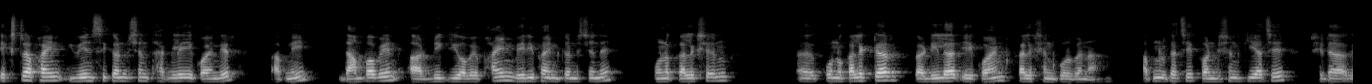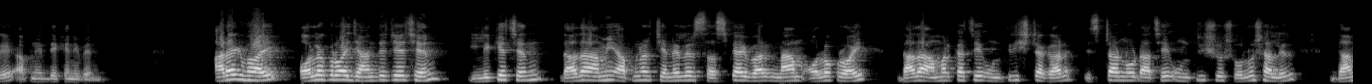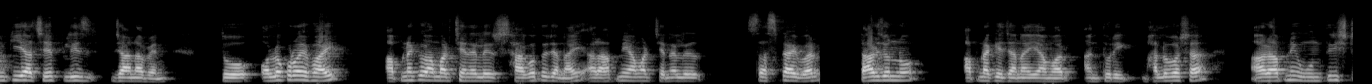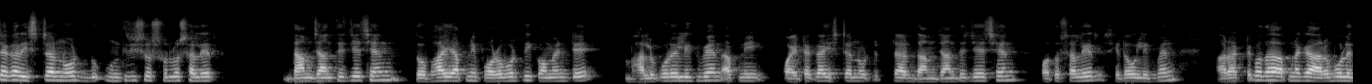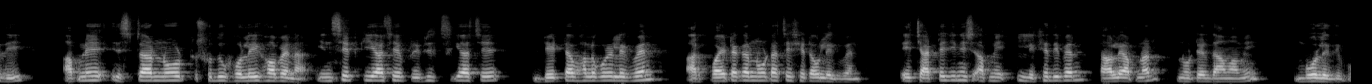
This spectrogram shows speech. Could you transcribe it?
এক্সট্রা ফাইন ইউএনসি কন্ডিশন থাকলে এই কয়েনের আপনি দাম পাবেন আর বিক্রি হবে ফাইন ভেরি ফাইন কন্ডিশনে কোনো কালেকশন কোনো কালেক্টর বা ডিলার এই কয়েন কালেকশন করবে না। আপনার কাছে কন্ডিশন কি আছে সেটা আগে আপনি দেখে নেবেন। আরেক ভাই অলোক রয় জানতে চেয়েছেন লিখেছেন, দাদা, আমি আপনার চ্যানেলের সাবস্ক্রাইবার নাম অলোক রয়। দাদা, আমার কাছে উনত্রিশ টাকার স্টার নোট আছে, উনত্রিশশো ষোলো সালের। দাম কি আছে? প্লিজ জানাবেন। তো অলোক রয় ভাই, আপনাকেও আমার চ্যানেলের স্বাগত জানাই আর আপনি আমার চ্যানেলের সাবস্ক্রাইবার। তার জন্য আপনাকে জানাই আমার আন্তরিক ভালোবাসা। আর আপনি উনত্রিশ টাকার স্টার নোট উনত্রিশশো ষোলো সালের দাম জানতে চেয়েছেন। তো ভাই, আপনি পরবর্তী কমেন্টে ভালো করে লিখবেন। আপনি কয় টাকা স্টার নোটটার দাম জানতে চেয়েছেন, কত সালের সেটাও লিখবেন। আর একটা কথা আপনাকে আরও বলে দিই, আপনি স্টার নোট শুধু হলেই হবে না ইনসেট কি আছে প্রিফিক্স কি আছে ডেটটা ভালো করে লিখবেন, আর কয় টাকার নোট আছে সেটাও লিখবেন। এই চারটে জিনিস আপনি লিখে দিবেন, তাহলে আপনার নোটের দাম আমি বলে দিব।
